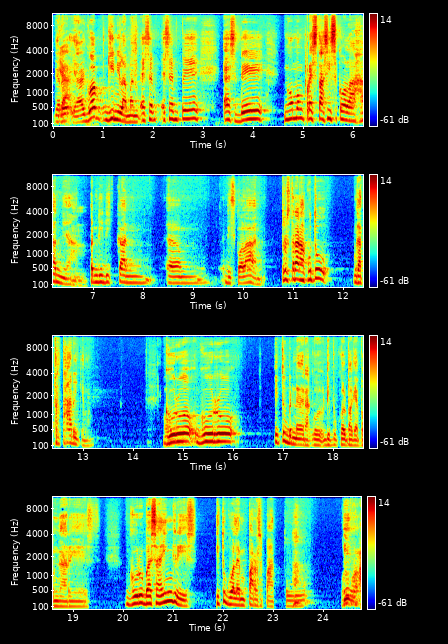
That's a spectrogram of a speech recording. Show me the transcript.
Gara- ya gue gini lah man. SM, SMP, SD ngomong prestasi sekolahan ya. Hmm. Pendidikan em, di sekolahan. Terus terang aku tuh nggak tertarik emang. Guru guru itu bener aku dipukul pakai penggaris. Guru bahasa Inggris itu gua lempar sepatu. Oh, lu kurang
